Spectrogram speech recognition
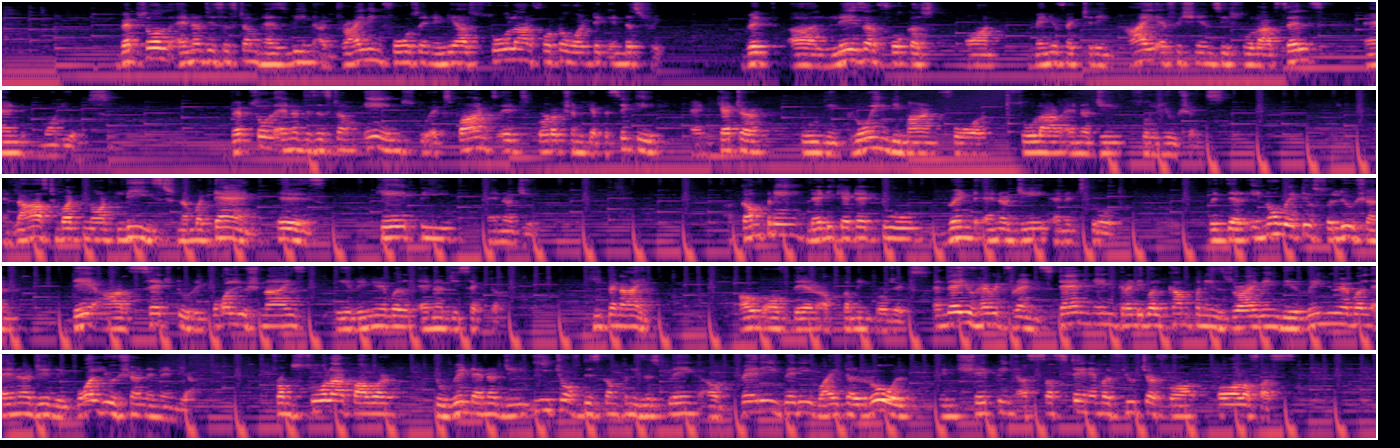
Websol Energy System has been a driving force in India's solar photovoltaic industry with a laser focus on manufacturing high efficiency solar cells and modules. Websol Energy System aims to expand its production capacity and cater to the growing demand for solar energy solutions. And last but not least, number 10 is KP Energy, a company dedicated to wind energy and its growth. With their innovative solution, they are set to revolutionize the renewable energy sector. Keep an eye out of their upcoming projects. And there you have it, friends 10 incredible companies driving the renewable energy revolution in India. From solar power to wind energy, each of these companies is playing a very, very vital role in shaping a sustainable future for all of us.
